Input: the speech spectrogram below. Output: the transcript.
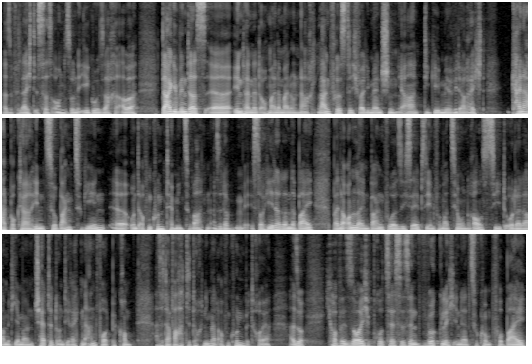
Also vielleicht ist das auch so eine Ego-Sache, aber da gewinnt das äh, Internet auch meiner Meinung nach langfristig, weil die Menschen, ja, die geben mir wieder recht keiner hat Bock dahin, zur Bank zu gehen äh, und auf einen Kundentermin zu warten. Also da ist doch jeder dann dabei bei einer Online-Bank, wo er sich selbst die Informationen rauszieht oder da mit jemandem chattet und direkt eine Antwort bekommt. Also da wartet doch niemand auf einen Kundenbetreuer. Also ich hoffe, solche Prozesse sind wirklich in der Zukunft vorbei.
